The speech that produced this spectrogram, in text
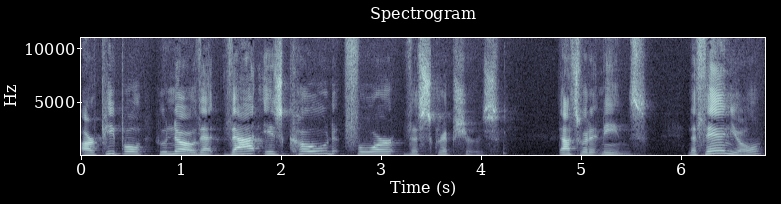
are people who know that that is code for the scriptures. That's what it means. Nathaniel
